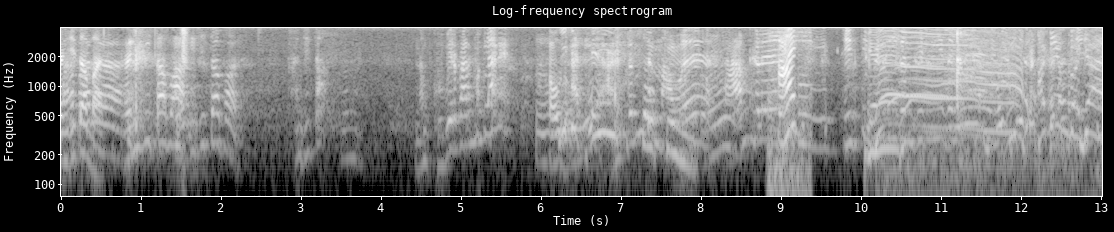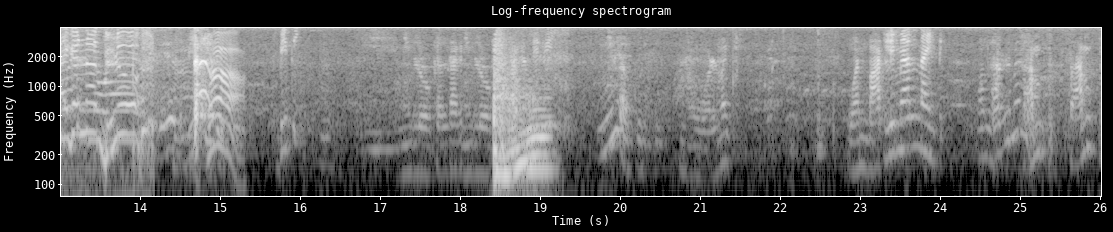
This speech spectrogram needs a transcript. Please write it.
Ranjita bar. Ranjita bar. Ranjita bar. Ranjita ನಮ್ ಕುಬೇರ್ ಬಾರ್ ಮಗ್ಲಾಗ ಹೌದು. ಅಲ್ಲೇ ಅಂತಂದ್ರೆ ನಾವೇ ಸಾಮ್ಗಳೇ ಚಿಂತೆ ಬಿಪಿ ನೀವು ಲೋಕಲ್ದಾಗ ನೀವು ಲೋಕಲ್ದಾಗ ಸೇರಿ ನೀನು ಯಾಕೆ ಕುಡಿತೀವಿ ಒಳ್ಮಕ್ಕೆ ಒಂದು ಬಾಟ್ಲಿ ಮೇಲೆ ನೈಂಟಿ ಒಂದು ಬಾಟ್ಲಿ ಮೇಲೆ ಸಂಪ್ ಸಂಪ್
